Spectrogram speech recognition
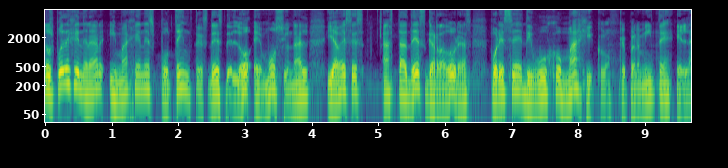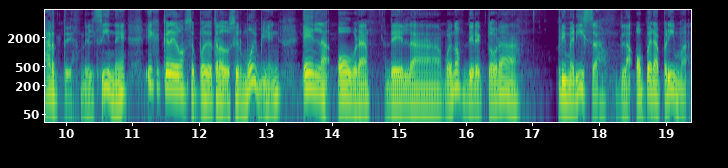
nos puede generar imágenes potentes desde lo emocional y a veces hasta desgarradoras por ese dibujo mágico que permite el arte del cine y que creo se puede traducir muy bien en la obra de la, bueno, directora primeriza, la ópera prima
